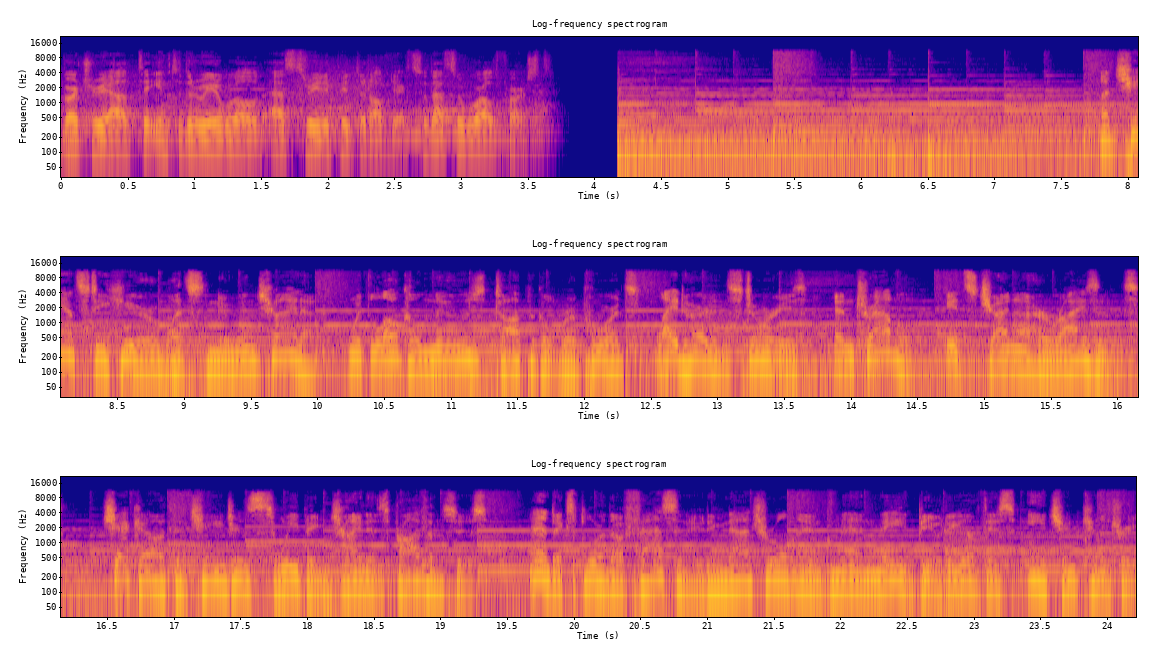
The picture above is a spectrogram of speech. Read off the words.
virtual reality into the real world as 3D printed objects. So that's a world first. A chance to hear what's new in China with local news, topical reports, lighthearted stories, and travel. It's China Horizons. Check out the changes sweeping China's provinces and explore the fascinating natural and man-made beauty of this ancient country,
